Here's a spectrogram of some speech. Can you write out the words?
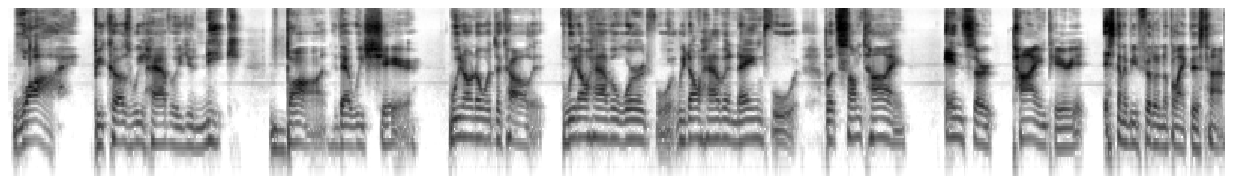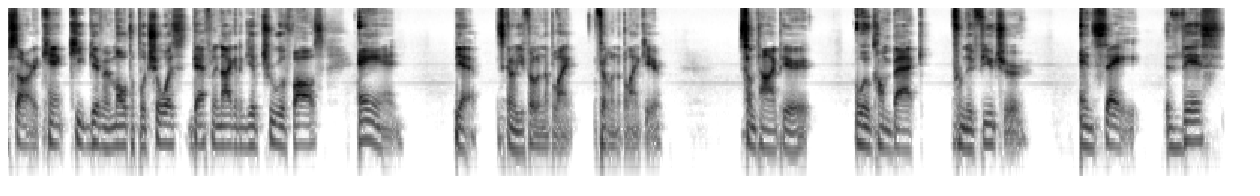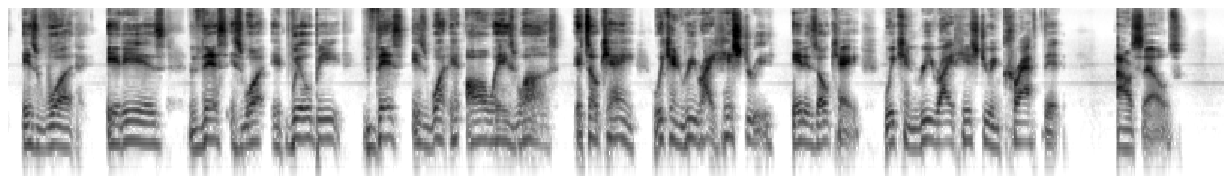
Why? Because we have a unique bond that we share. We don't know what to call it. We don't have a word for it. We don't have a name for it. But sometime, insert time period, it's going to be fill in the blank this time. Sorry, can't keep giving multiple choice. Definitely not going to give true or false. And yeah, it's going to be fill in the blank, fill in the blank here. Some time period. We'll come back from the future and say, this is what it is. This is what it will be. This is what it always was. It's okay. We can rewrite history. It is okay. We can rewrite history and craft it ourselves.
